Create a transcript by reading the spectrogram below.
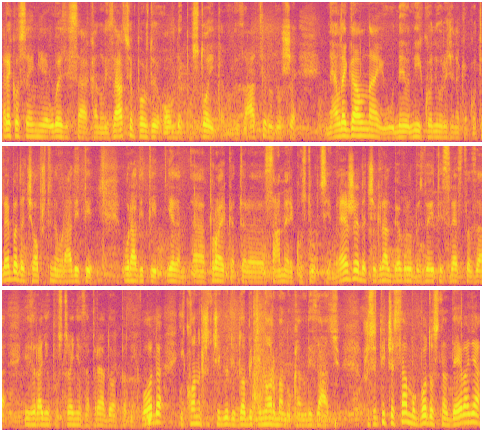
Rekao sam im je u vezi sa kanalizacijom, pošto ovde postoji kanalizacija, do duše nelegalna i ne, niko ne urađena kako treba, da će opština uraditi, uraditi jedan a, projekat a, same rekonstrukcije mreže, da će grad Beograd obezbediti sredstva za izradnju postrojenja za preradu otpadnih voda i konačno će ljudi dobiti normalnu kanalizaciju. Što se tiče samog vodosnadevanja,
